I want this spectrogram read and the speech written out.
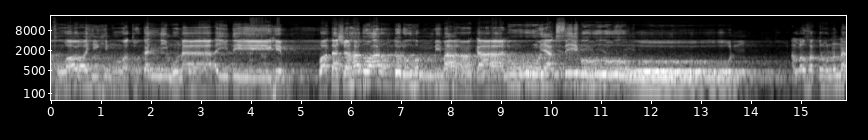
আফওয়াহিহিম ওয়া তুকাল্লিমুনা আইদিহিম। وتشهد أرجلهم بما كانوا يكسبون আল্লাহ আকবর বলবেন না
